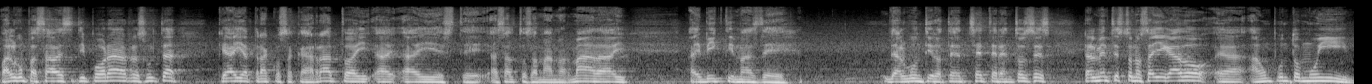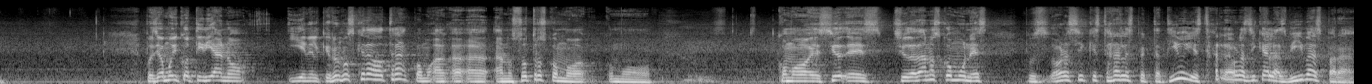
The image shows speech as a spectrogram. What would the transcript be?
algo pasaba de este tipo, ahora resulta que hay atracos a cada rato, hay, hay, este, asaltos a mano armada, hay hay víctimas de, algún tiroteo, etcétera. Entonces, realmente esto nos ha llegado eh, a, un punto muy, pues ya muy cotidiano y en el que no nos queda otra, como a, nosotros como ciudadanos comunes, pues ahora sí que estar a la expectativa y estar ahora sí que a las vivas para,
